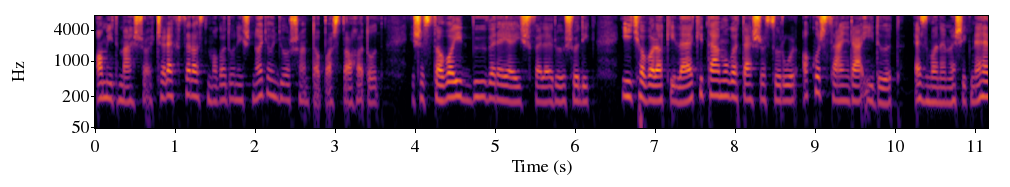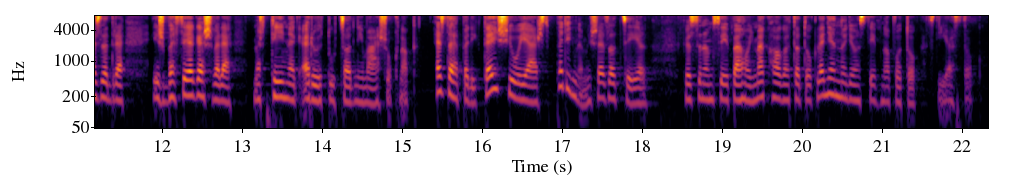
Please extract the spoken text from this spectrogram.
Amit mással cselekszel, azt magadon is nagyon gyorsan tapasztalhatod, és a szavaid bűvereje is felerősödik. Így, ha valaki lelki támogatásra szorul, akkor szállj rá időt, ez ma nem esik nehezedre, és beszélges vele, mert tényleg erőt tudsz adni másoknak. Ezzel pedig te is jól jársz, pedig nem is ez a cél. Köszönöm szépen, hogy meghallgattatok, legyen nagyon szép napotok, sziasztok!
